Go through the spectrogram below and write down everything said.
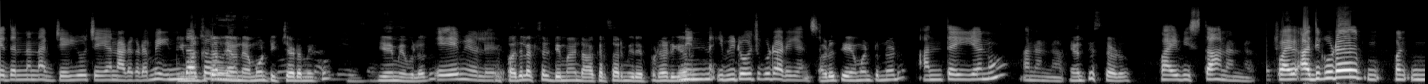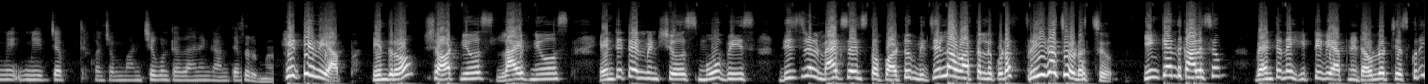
ఏదన్నా నాకు చెయ్యు చేయని అడగడమే. ఇందాక అమౌంట్ ఇచ్చాడా మీకు? ఏమి ఇవ్వలేదు? ఏమీ లేదు పది లక్షల డిమాండ్ ఆఖరి సార్ మీరు ఎప్పుడు అడిగారు? నిన్న ఈ రోజు కూడా అడిగాను సార్. అడిగితే ఏమంటున్నాడు? అంత ఇయ్యను అని అన్నాడు. ఎంత ఇస్తాడు? ఫైవ్ ఇస్తా అని అన్నాడు. ఫైవ్ అది కూడా కొం- మీ- మీకు చెప్తే కొంచెం మంచిగా ఉంటుంది అని అంతే. Hit TV app. ఇందులో short news live news entertainment shows movies digital మ్యాగజైన్స్తో పాటు మీ జిల్లా వార్తలను కూడా ఫ్రీగా చూడొచ్చు. ఇంకెందుకు ఆలస్యం? వెంటనే హిట్ టీవీ యాప్ని డౌన్లోడ్ చేసుకుని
